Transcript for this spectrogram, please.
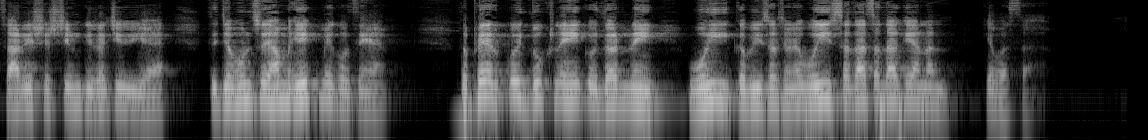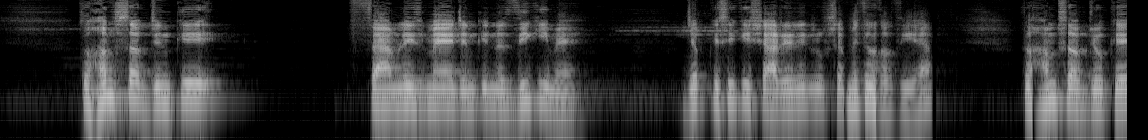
सारी सृष्टि उनकी रची हुई है। तो जब उनसे हम एक में होते हैं तो फिर कोई दुख नहीं, कोई दर्द नहीं, वही कभी सब सुने वही सदा सदा के आनंद की अवस्था है। तो हम सब जिनकी फैमिलीज़ में, जिनकी नज़दीकी में, जब किसी की शारीरिक रूप से मृत्यु होती है तो हम सब जो के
